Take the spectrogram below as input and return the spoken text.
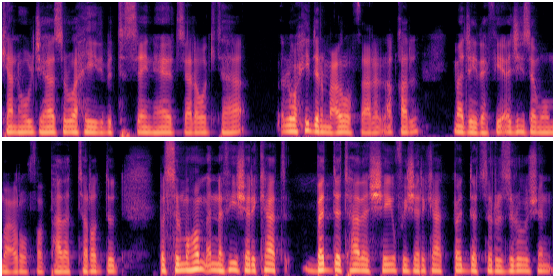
كان هو الجهاز الوحيد بال 90 هرتز على وقتها الوحيد المعروف على الأقل. ما أدري إذا في أجهزة مو معروفة بهذا التردد. بس المهم إن في شركات بدت هذا الشيء وفي شركات بدت ال resolution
